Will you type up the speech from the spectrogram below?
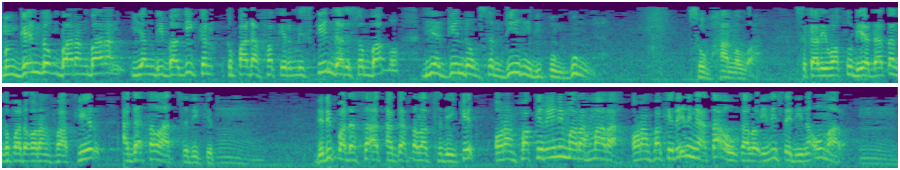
Menggendong barang-barang yang dibagikan kepada fakir miskin dari sembako, dia gendong sendiri di punggungnya. Subhanallah. Sekali waktu dia datang kepada orang fakir, agak telat sedikit. Jadi pada saat agak telat sedikit, orang fakir ini marah-marah. Orang fakir ini nggak tahu kalau ini Sayyidina Umar. Hmm.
